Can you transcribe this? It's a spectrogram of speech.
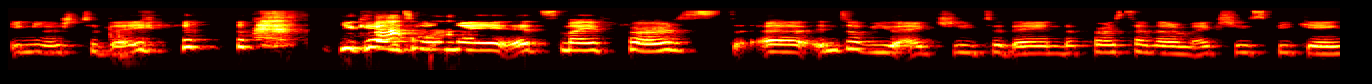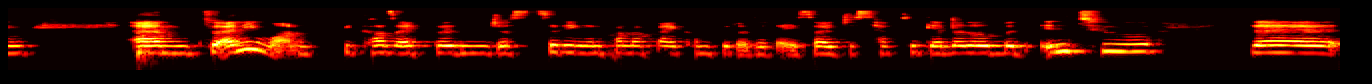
english today. You can tell me it's my first uh, interview actually today and the first time that i'm actually speaking um to anyone because i've been just sitting in front of my computer today. So i just have to get a little bit into the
